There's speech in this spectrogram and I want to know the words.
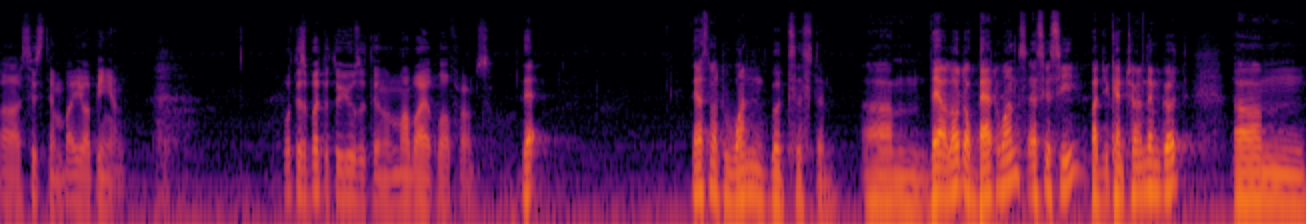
uh, system, by your opinion? What is better to use it in mobile platforms? There, there's not one good system. Um, there are a lot of bad ones, as you see, but you can turn them good. Um,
